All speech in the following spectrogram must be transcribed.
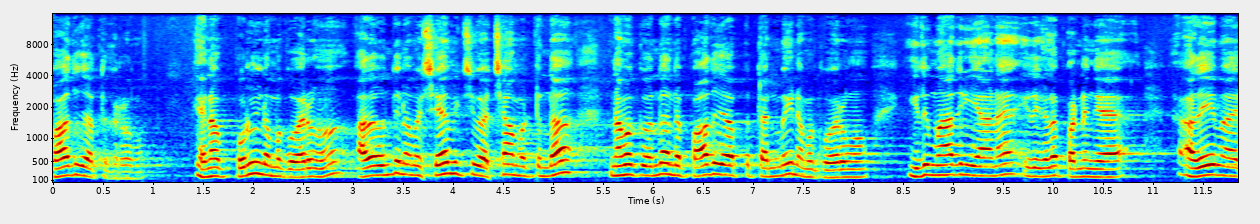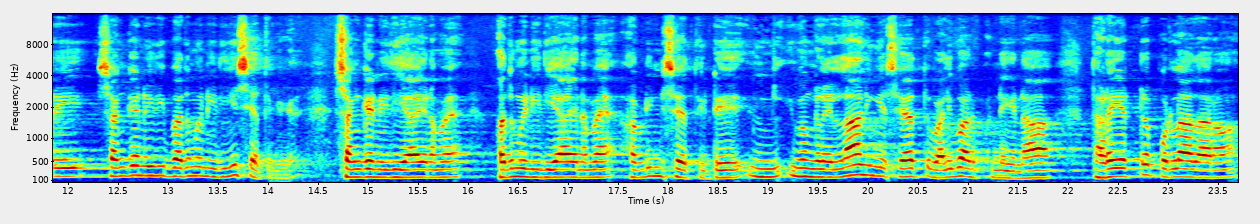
பாதுகாத்துக்கிறதும். ஏன்னா பொருள் நமக்கு வரும். அதை வந்து நம்ம சேமித்து வச்சா மட்டும்தான் நமக்கு வந்து அந்த பாதுகாப்பு தன்மை நமக்கு வரும். இது மாதிரியான இதுகளை பண்ணுங்கள் அதே மாதிரி சங்கநிதி பதுமநிதியும் சேர்த்துக்குங்க. சங்கநிதியாய நம்ம பதுமநிதியாய நம்ம அப்படின்னு சேர்த்துக்கிட்டு இவங்களெல்லாம் நீங்கள் சேர்த்து வழிபாடு பண்ணிங்கன்னா தடையற்ற பொருளாதாரம்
